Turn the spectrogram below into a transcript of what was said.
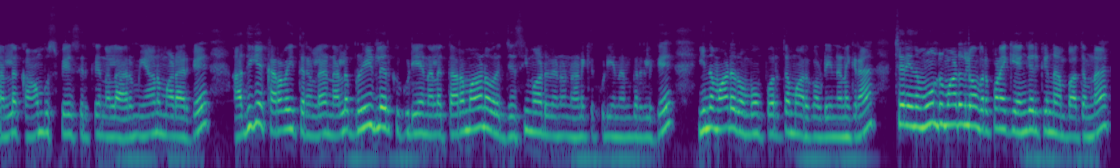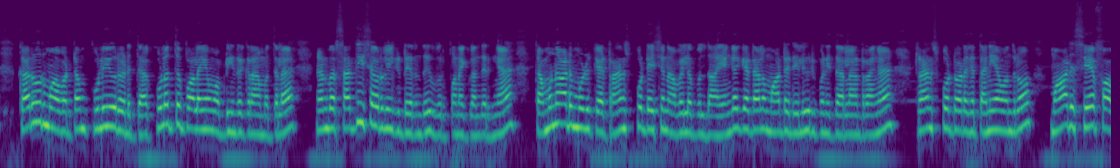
நல்ல காம்பு ஸ்பேஸ் இருக்குது நல்ல அருமையான மாடாக இருக்குது அதிக கறவை திறனில் நல்ல ப்ரீடில் இருக்கக்கூடிய நல்ல தரமான ஒரு ஜெர்சி மாடு வேணும்னு நினைக்கக்கூடிய நண்பர்களுக்கு இந்த மாடு ரொம்பவும் பொருத்தமாக இருக்கும் அப்படின்னு நினைக்கிறேன். சரி இந்த மூன்று மாடுகளும் விற்பனைக்கு எங்கே இருக்குன்னு நான் பார்த்தோம்னா கரூர் மாவட்டம் புலியூர் அடுத்த குளத்துப்பாளையம் அப்படின்ற கிராமத்தில் நண்பர் சதீஷ் அவர்கள்கிட்ட இருந்து விற்பனைக்கு வந்திருங்க. தமிழ்நாடு முழுக்க டிரான்ஸ்போர்ட்டேஷன் அவைலபிள் தான். எங்கே கேட்டாலும் மாட்டை டெலிவரி பண்ணி தரலான்றாங்க. டிரான்ஸ்போர்ட் வாடகை தனியாக வந்துடும் மாடு சேஃபாக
